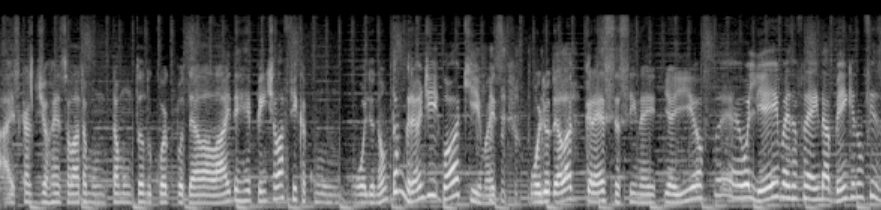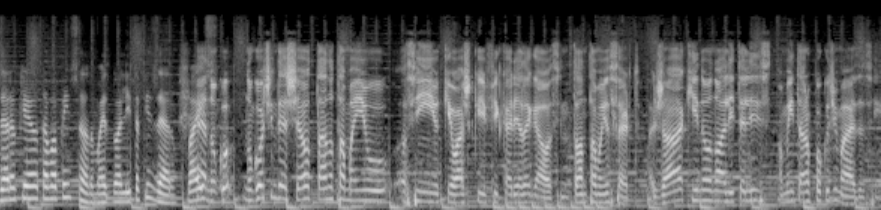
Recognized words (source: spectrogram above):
a Scarlett Johansson lá tá, tá montando o corpo dela lá e de repente ela fica com um olho não tão grande igual aqui, mas o olho dela cresce assim, né? E aí eu, eu olhei, mas eu falei, ainda bem que não fizeram o que eu tava pensando, mas no Alita fizeram. Mas... É, no, no Ghost in the Shell tá no tamanho, assim, o que eu acho que ficaria legal, assim, não tá no tamanho certo. Já aqui no, no Alita eles aumentaram um pouco demais, assim.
